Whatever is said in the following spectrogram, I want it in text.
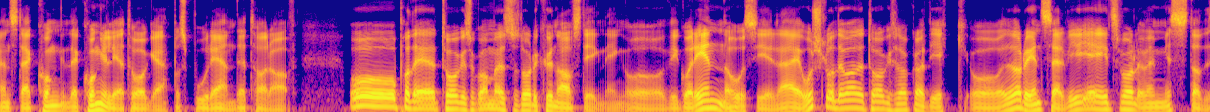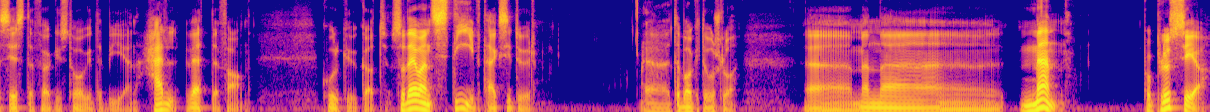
mens det, kong, det, kongelige toget på spor 1, det tar av. Og på det toget som kommer, så står det kun avstigning. Og vi går inn, og hun sier nei, Oslo, det var det toget som akkurat gikk. Og det er da du innser, vi er i Eidsvoll, og vi mista det siste fuckings toget til byen. Helvete faen. Hvor kukete. Så det var en stiv taxitur eh, tilbake til Oslo. Eh, men eh, Men på plussida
